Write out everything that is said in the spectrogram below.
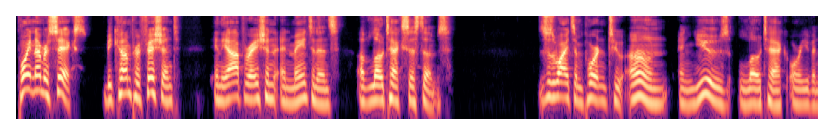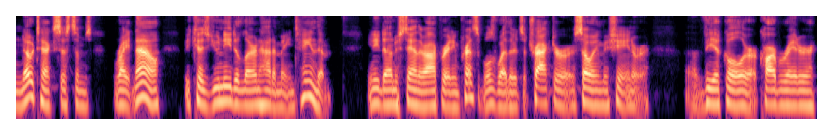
Point number six become proficient in the operation and maintenance of low tech systems. This is why it's important to own and use low tech or even no tech systems right now because you need to learn how to maintain them. You need to understand their operating principles, whether it's a tractor or a sewing machine or a vehicle or a carburetor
